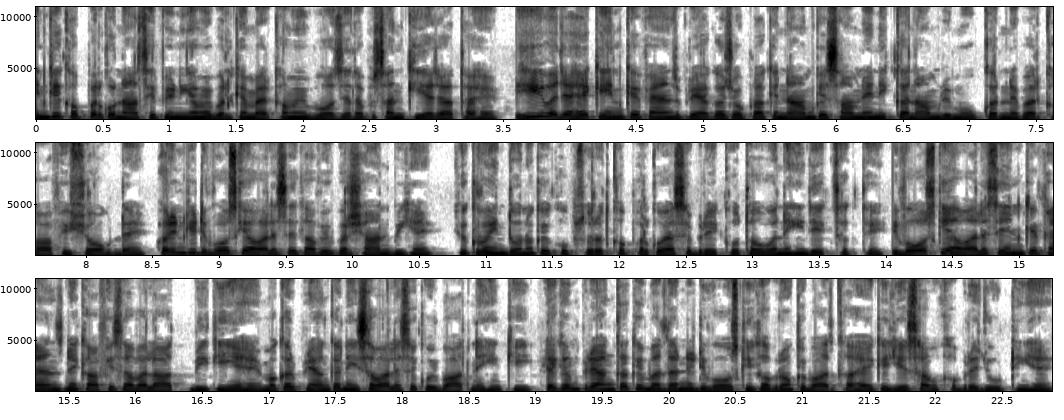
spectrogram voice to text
इनके कपल को ना सिर्फ़ इंडिया में, बल्कि अमेरिका में भी बहुत ज़्यादा पसंद किया जाता है। यही वजह है कि इनके फैंस प्रियंका चोपड़ा के नाम के सामने निक का नाम रिमूव करने पर काफ़ी शॉक्ड हैं। और इनके डिवोर्स के हवाले से काफ़ी परेशान भी हैं, क्योंकि वो इन दोनों के खूबसूरत कपल को ऐसे ब्रेक होता हुआ नहीं देख सकते। डिवोर्स के हवाले से इनके फैंस ने काफ़ी सवाल भी किए हैं, मगर प्रियंका ने इस हवाले से कोई बात नहीं की। लेकिन प्रियंका के मदर ने डिवोर्स की खबरों के बाद कहा है कि ये सब खबरें झूठी हैं।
